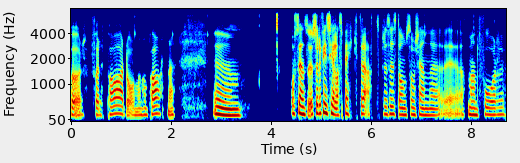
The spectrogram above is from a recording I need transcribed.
för, för ett par då, om man har partner. Ehm, och sen, så, det finns hela spektrat, precis de som känner att man får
